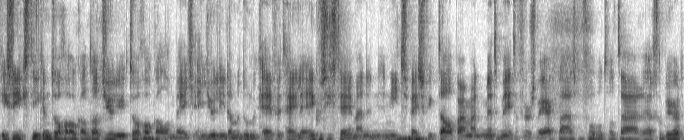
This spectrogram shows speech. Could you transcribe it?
ik zie stiekem toch ook al dat jullie toch ook al een beetje, en jullie, dan bedoel ik even het hele ecosysteem en niet specifiek talpaar, maar met de metaverse werkplaats bijvoorbeeld, wat daar uh, gebeurt.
